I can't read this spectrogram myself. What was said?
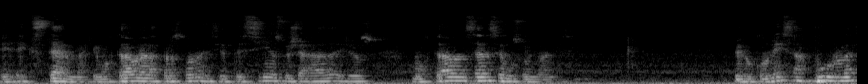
eh, externa que mostraban a las personas, es decir, decían su llegada, ellos mostraban serse musulmanes. Pero con esas burlas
